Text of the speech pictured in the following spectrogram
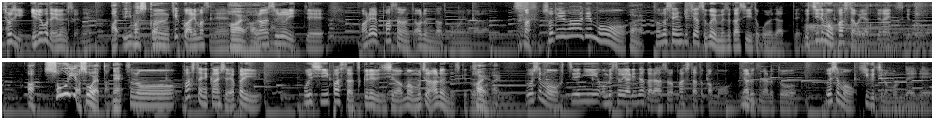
正直いることはいるんですよね。あ言いますか、うん、結構ありますね、はいはいはい、フランス料理ってあれパスタなんてあるんだとか思いながら。まあそれはでも、はい、その線引きはすごい難しいところであってうちでもパスタはやってないんですけど。あそういやそうやったね。そのパスタに関してはやっぱり美味しいパスタ作れる自信はまあもちろんあるんですけど、はいはい、どうしても普通にお店をやりながらそのパスタとかもやるとなると、うん。どうしても樋口の問題で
